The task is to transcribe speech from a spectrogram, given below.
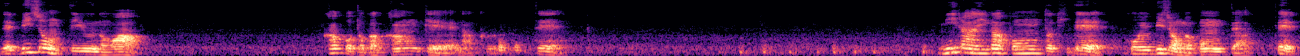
でビジョンっていうのは過去とか関係なくて未来がポンと来てこういうビジョンがポンってあって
